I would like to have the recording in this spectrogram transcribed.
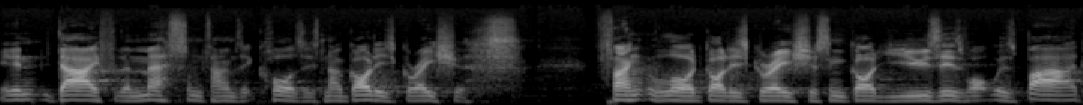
He didn't die for the mess sometimes it causes. Now, God is gracious. Thank the Lord, God is gracious and God uses what was bad.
